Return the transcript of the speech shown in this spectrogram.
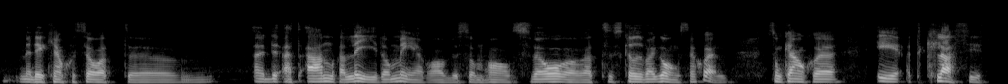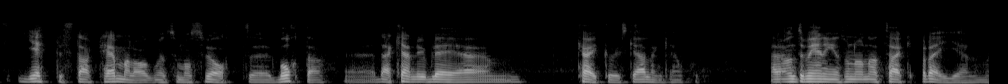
men det är kanske så att eh, att andra lider mer av det som har svårare att skruva igång sig själv. Som kanske är ett klassiskt jättestarkt hemmalag men som har svårt eh, borta. Eh, där kan det ju bli eh, kajko i skallen kanske. Det var inte meningen som någon attack på dig, Hjelm.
